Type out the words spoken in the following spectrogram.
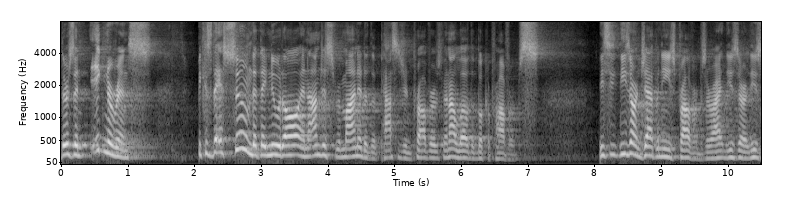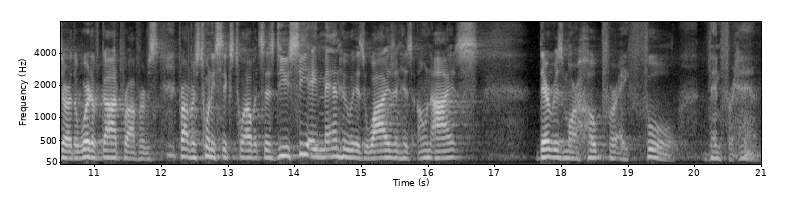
there's an ignorance because they assume that they knew it all. And I'm just reminded of the passage in Proverbs. Man, I love the book of Proverbs. These, these aren't Japanese proverbs, all right? These are, these are the Word of God proverbs. Proverbs 26 12, it says, Do you see a man who is wise in his own eyes? There is more hope for a fool than for him.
